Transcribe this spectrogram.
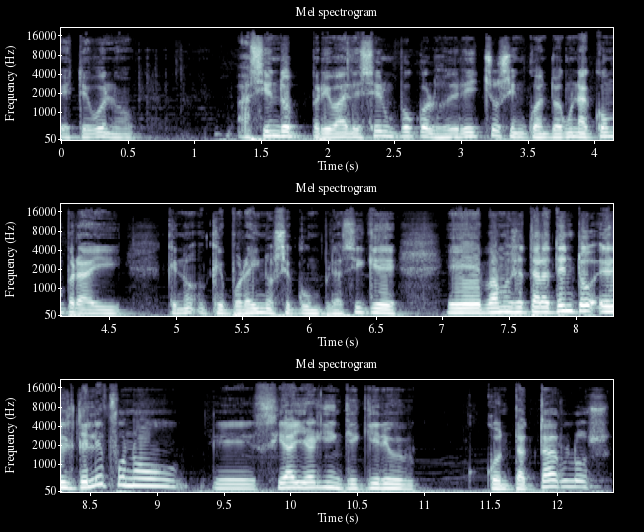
este, bueno, haciendo prevalecer un poco los derechos en cuanto a una compra y que no que por ahí no se cumple así que eh, vamos a estar atentos. El teléfono eh, si hay alguien que quiere contactarlos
